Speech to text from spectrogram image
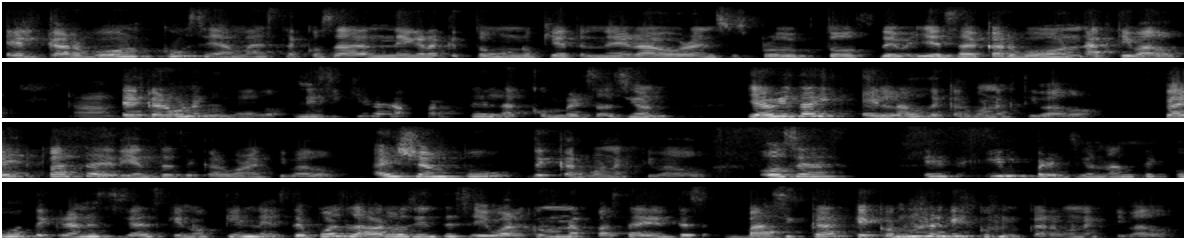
el carbón, ¿cómo se llama esta cosa negra que todo mundo quiere tener ahora en sus productos de belleza? Carbón activado. Ah. el carbón activado ni siquiera era parte de la conversación. Y ahorita hay helado de carbón activado, hay pasta de dientes de carbón activado, hay shampoo de carbón activado. O sea, es impresionante cómo te crean necesidades que no tienes. Te puedes lavar los dientes igual con una pasta de dientes básica que con una que con carbón activado.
